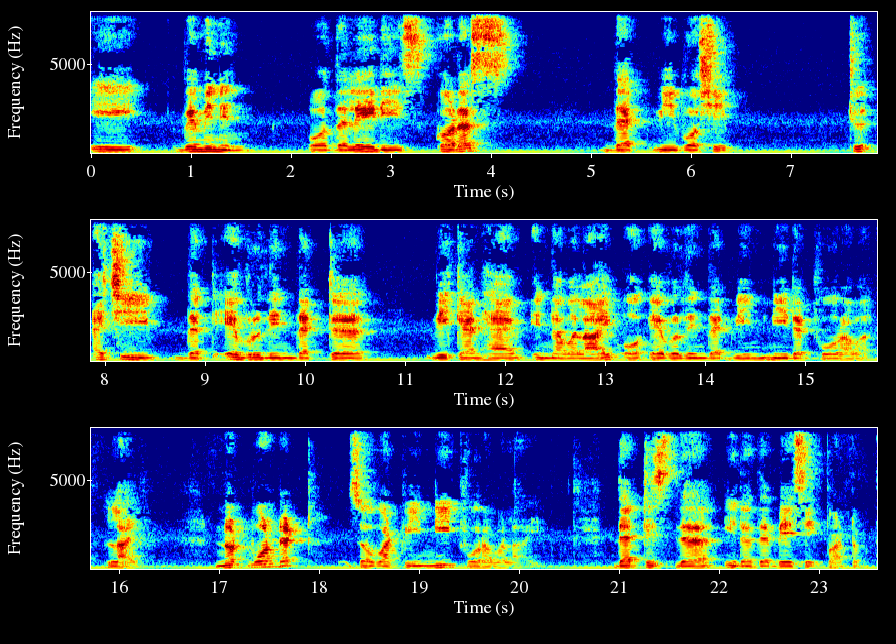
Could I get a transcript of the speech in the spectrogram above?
uh, feminine or the ladies goddess that we worship to achieve that everything that uh, we can have in our life or everything that we needed for our life. Not wanted, so what we need for our life. That is the you know the basic part of. it.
